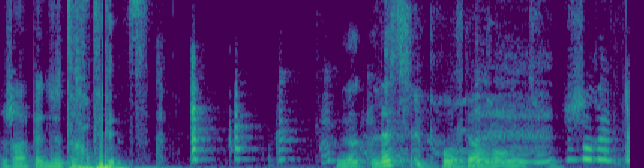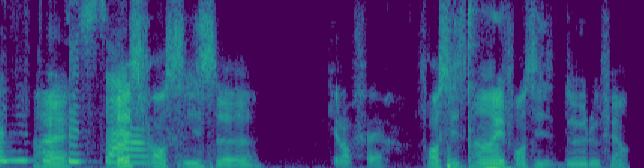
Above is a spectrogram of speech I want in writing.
j'aurais pas dû tenter ça. Laisse les pros faire ce genre de truc. J'aurais pas dû Ouais. tenter ça. Laisse Francis, euh, Quel enfer. Francis 1 et Francis 2 le faire.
